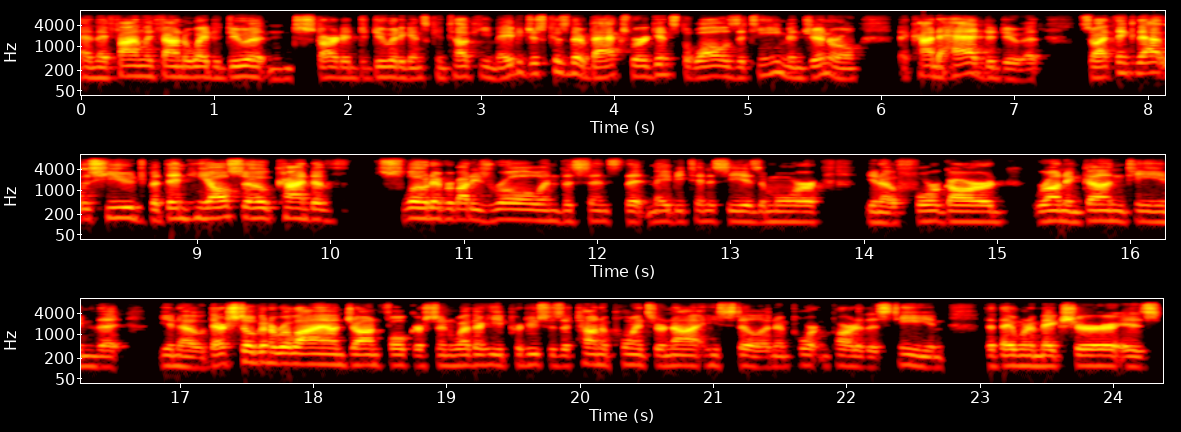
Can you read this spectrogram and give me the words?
and they finally found a way to do it and started to do it against Kentucky. Maybe just because their backs were against the wall as a team in general, they kind of had to do it. So I think that was huge. But then he also kind of slowed everybody's roll in the sense that maybe Tennessee is a more, you know, four guard run and gun team that, you know, they're still going to rely on John Fulkerson, whether he produces a ton of points or not. He's still an important part of this team that they want to make sure is,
